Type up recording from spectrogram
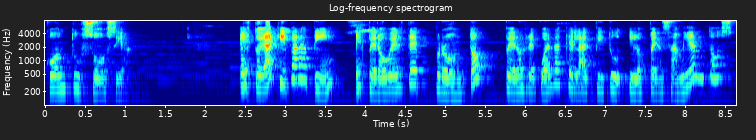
con tu socia. Estoy aquí para ti, espero verte pronto, pero recuerda que la actitud y los pensamientos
